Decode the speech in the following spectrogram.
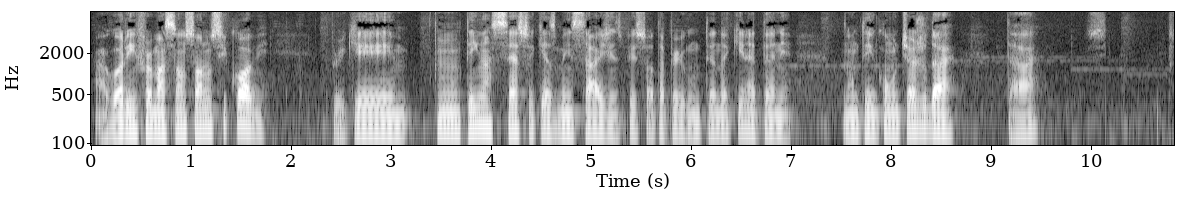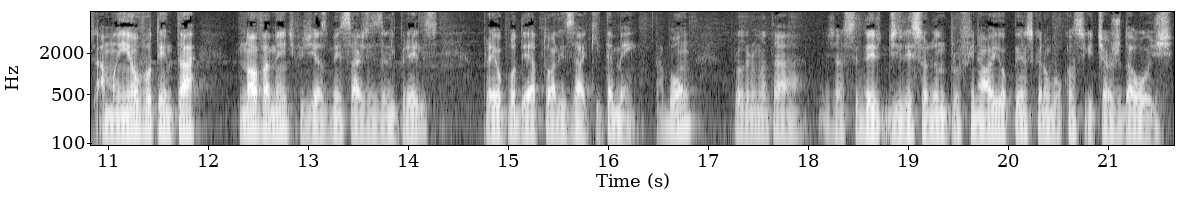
Agora informação só no Cicobi. Porque não tenho acesso aqui às mensagens. O pessoal está perguntando aqui, né, Tânia? Não tenho como te ajudar, tá? Amanhã eu vou tentar novamente pedir as mensagens ali para eles, para eu poder atualizar aqui também, tá bom? O programa está já se direcionando para o final e eu penso que eu não vou conseguir te ajudar hoje.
